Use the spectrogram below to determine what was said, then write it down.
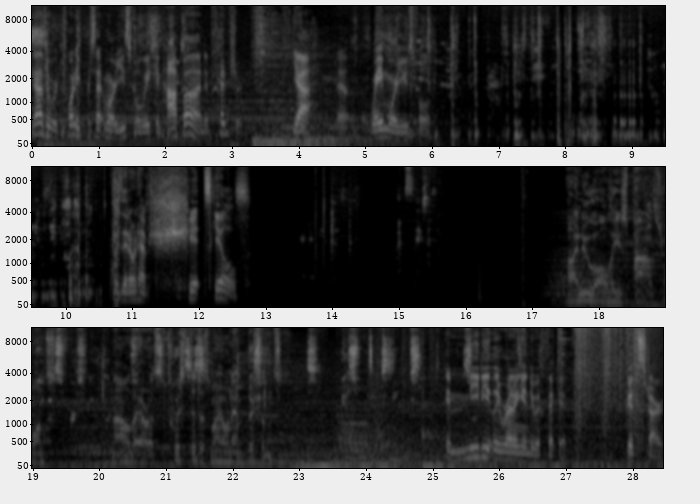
Now that we're 20% more useful, we can hop on adventure. Yeah, uh, way more useful. Because they don't have shit skills. I knew all these paths once. Now they are as twisted as my own ambitions. Immediately running into a thicket. Good start.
